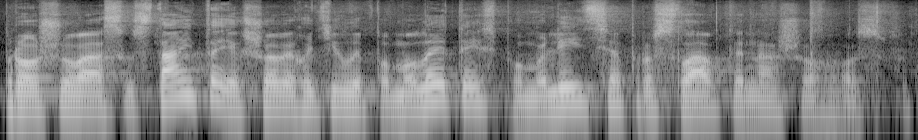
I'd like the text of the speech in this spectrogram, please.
Прошу вас, устаньте, якщо ви хотіли помолитись, помоліться, прославте нашого Господа.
